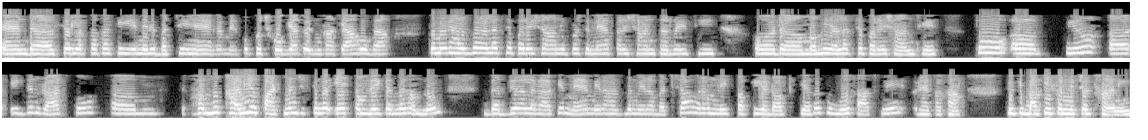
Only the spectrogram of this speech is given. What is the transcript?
एंड फिर लगता था कि ये मेरे बच्चे हैं, अगर मेरे को कुछ हो गया तो इनका क्या होगा? तो मेरे हस्बैंड अलग से परेशान, ऊपर से मैं परेशान कर रही थी और मम्मी अलग से परेशान थे। तो यू नो uh, एक दिन रात को um, हम लोग खाली अपार्टमेंट जिसके अंदर एक कमरे के अंदर हम लोग गद्दे लगा के मैं मेरा हस्बैंड मेरा बच्चा और हमने एक पपी अडॉप्ट किया था तो वो साथ में रहता था क्योंकि बाकी फर्नीचर था नहीं।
